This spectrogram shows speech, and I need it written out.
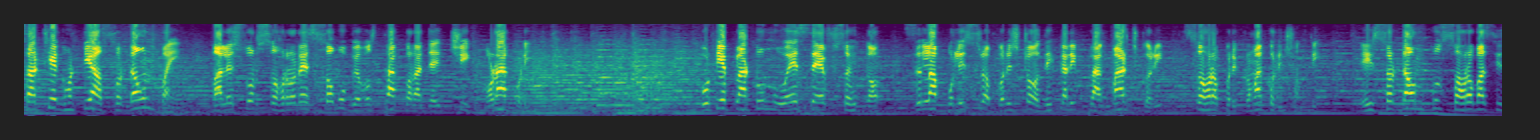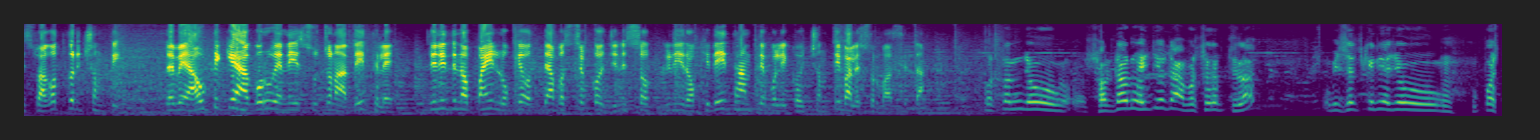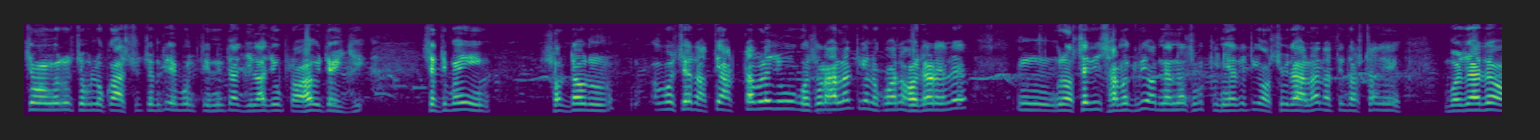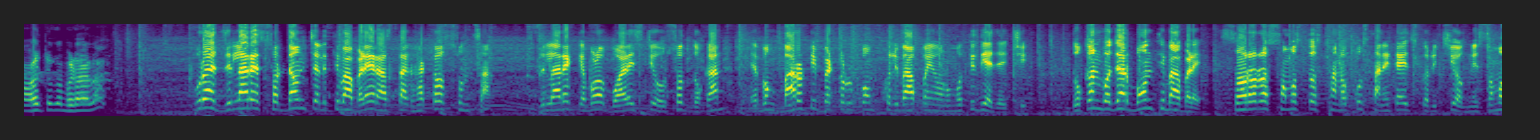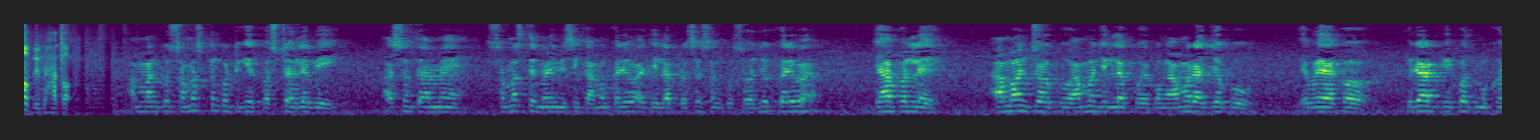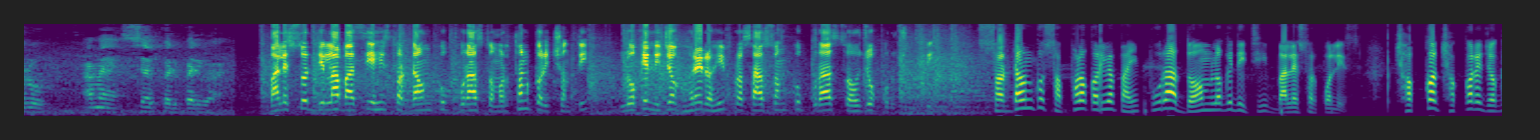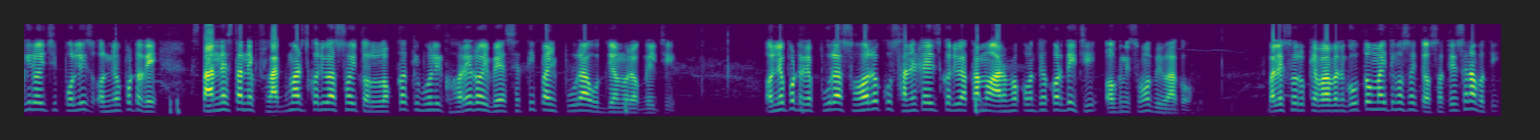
ষাঠিয়ে ঘণ্টিয়া সটডাউন পাই বালেশ্বর সহরের সবু ব্যবস্থা করা যাইছি কড়াকড়ি গোটিয়ে প্লাটুন ওএসএফ সহিত জেলা পুলিশর বরিষ্ঠ অধিকারী ফ্ল্যাগ মার্চ করে সহর পরিক্রমা করেছেন এই সটডাউনকু সহরবাসী স্বাগত করেছেন तेज आउटे आगु एने सूचना तीन दिन लोके अत्यावश्यक जिनस कि रखिदी था बालेश्वर बासिंदा बर्तमान जो सटडाउन होता आवश्यक था विशेषकर जो पश्चिम बंगर सब लोग आसुचारनिटा जिला जो प्रभावित होती सटडाउन अवश्य रात आठटा बेल जो घोषणा है लोक मैंने हईराण है ग्रसरी सामग्री अन्न्य सब कि असुविधा है रात दसटा बजार अहतुक भिड़ा ପୁରା ଜିଲ୍ଲାରେ ସଟ୍ଡାଉନ୍ ଚାଲିଥିବା ବେଳେ ରାସ୍ତାଘାଟ ଶୂନଶାନ ଜିଲ୍ଲାରେ କେବଳ ବୟାଳିଶଟି ଔଷଧ ଦୋକାନ ଏବଂ ବାରଟି ପେଟ୍ରୋଲ ପମ୍ପ ଖୋଲିବା ପାଇଁ ଅନୁମତି ଦିଆଯାଇଛି ଦୋକାନ ବଜାର ବନ୍ଦ ଥିବା ବେଳେ ସହରର ସମସ୍ତ ସ୍ଥାନକୁ ସାନିଟାଇଜ୍ କରିଛି ଅଗ୍ନିଶମ ବିଭାଗ ଆମମାନଙ୍କୁ ସମସ୍ତଙ୍କୁ ଟିକେ କଷ୍ଟ ହେଲେ ବି ଆସନ୍ତୁ ଆମେ ସମସ୍ତେ ମିଳିମିଶି କାମ କରିବା ଜିଲ୍ଲା ପ୍ରଶାସନକୁ ସହଯୋଗ କରିବା ଯାହାଫଳରେ ଆମ ଅଞ୍ଚଳକୁ ଆମ ଜିଲ୍ଲାକୁ ଏବଂ ଆମ ରାଜ୍ୟକୁ ଏଭଳିଆ ଏକ ବିରାଟ ବିପଦ ମୁଖରୁ ଆମେ ସେଭ୍ କରିପାରିବା ବାଲେଶ୍ୱର ଜିଲ୍ଲାବାସୀ ଏହି ସଟ୍ଡାଉନକୁ ପୁରା ସମର୍ଥନ କରିଛନ୍ତି ଲୋକେ ନିଜ ଘରେ ରହି ପ୍ରଶାସନକୁ ପୁରା ସହଯୋଗ କରୁଛନ୍ତି ସଟ୍ଡାଉନକୁ ସଫଳ କରିବା ପାଇଁ ପୁରା ଦମ୍ ଲଗାଇ ଦେଇଛି ବାଲେଶ୍ୱର ପୋଲିସ ଛକ ଛକରେ ଜଗି ରହିଛି ପୋଲିସ ଅନ୍ୟପଟରେ ସ୍ଥାନେ ସ୍ଥାନେ ଫ୍ଲାଗମାର୍ଚ୍ଚ କରିବା ସହିତ ଲୋକ କିଭଳି ଘରେ ରହିବେ ସେଥିପାଇଁ ପୁରା ଉଦ୍ୟମ ଲଗାଇଛି ଅନ୍ୟପଟରେ ପୁରା ସହରକୁ ସାନିଟାଇଜ୍ କରିବା କାମ ଆରମ୍ଭ ମଧ୍ୟ କରିଦେଇଛି ଅଗ୍ନିଶମ ବିଭାଗ ବାଲେଶ୍ୱରରୁ କ୍ୟାମେରାମ୍ୟାନ୍ ଗୌତମ ମାଇତିଙ୍କ ସହିତ ସତୀଶ ସେନାପତି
